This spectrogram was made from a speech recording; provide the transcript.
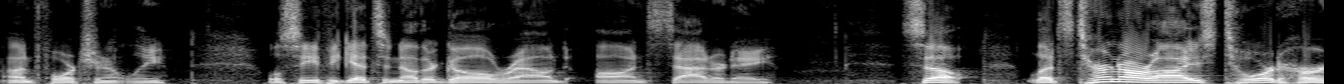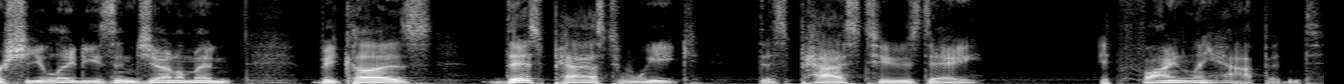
unfortunately. We'll see if he gets another go around on Saturday. So let's turn our eyes toward Hershey, ladies and gentlemen, because this past week, this past Tuesday, it finally happened.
